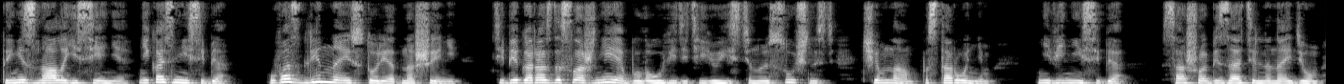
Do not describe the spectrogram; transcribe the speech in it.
Ты не знала, Есения, не казни себя. У вас длинная история отношений. Тебе гораздо сложнее было увидеть ее истинную сущность, чем нам, посторонним. Не вини себя. Сашу обязательно найдем.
